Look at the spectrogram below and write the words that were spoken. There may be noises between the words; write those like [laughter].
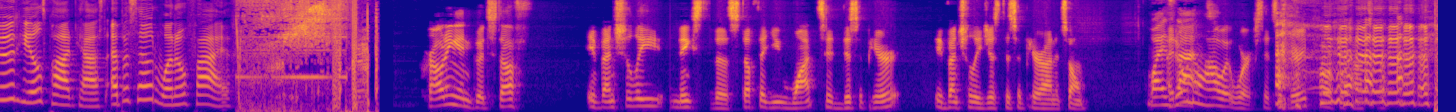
Food Heals Podcast, episode 105. crowding in good stuff eventually makes the stuff that you want to disappear eventually just disappear on its own. Why is I don't that? know how it works. It's a very [laughs] powerful concept.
